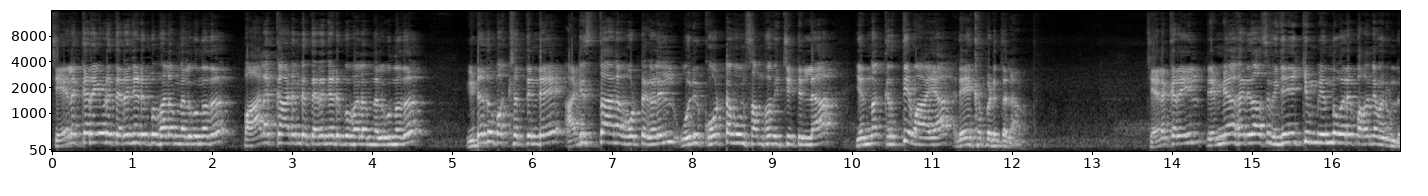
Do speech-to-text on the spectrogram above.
ചേലക്കരയുടെ തെരഞ്ഞെടുപ്പ് ഫലം നൽകുന്നത് പാലക്കാടിന്റെ തെരഞ്ഞെടുപ്പ് ഫലം നൽകുന്നത് ഇടതുപക്ഷത്തിന്റെ അടിസ്ഥാന വോട്ടുകളിൽ ഒരു കോട്ടവും സംഭവിച്ചിട്ടില്ല എന്ന കൃത്യമായ രേഖപ്പെടുത്തലാണ്. ചേലക്കരയിൽ രമ്യ ഹരിദാസ് വിജയിക്കും എന്ന് വരെ പറഞ്ഞവരുണ്ട്.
